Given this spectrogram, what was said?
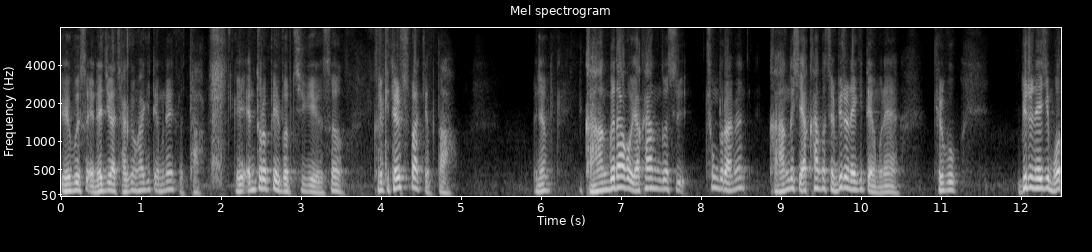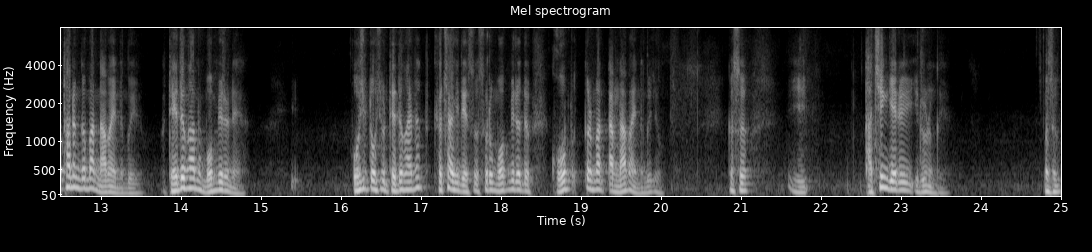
외부에서 에너지가 작용하기 때문에 그렇다. 엔트로피의 법칙에 의해서 그렇게 될 수밖에 없다. 왜냐하면 강한 것하고 약한 것이 충돌하면 강한 것이 약한 것을 밀어내기 때문에 결국 밀어내지 못하는 것만 남아있는 거예요. 대등하면 못 밀어내요. 50도 50도 대등하면 교착이 돼서 서로 못 밀어도 그것들만 딱 남아있는 거죠. 그래서 이 닫힌 개를 이루는 거예요. 그래서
